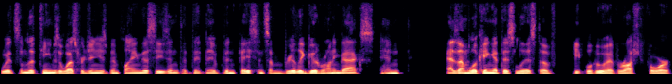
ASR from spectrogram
with some of the teams that West Virginia's been playing this season that they, they've been facing some really good running backs. And as I'm looking at this list of people who have rushed for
